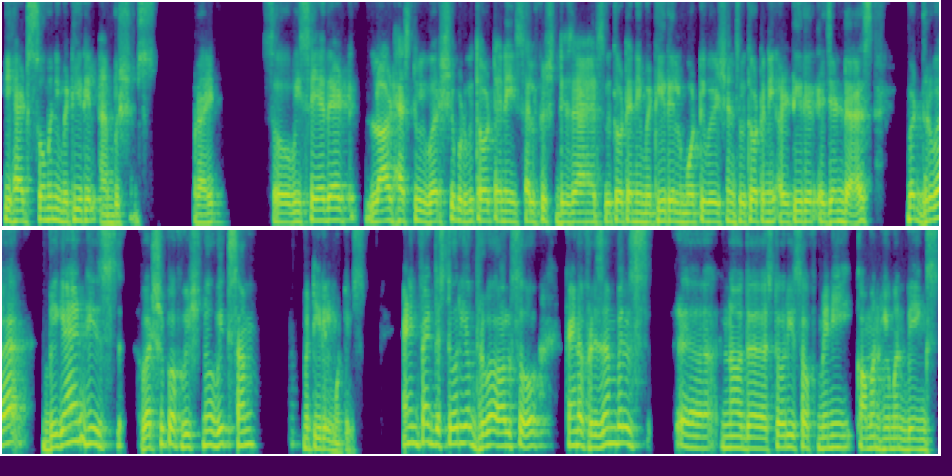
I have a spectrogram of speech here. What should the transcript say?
He had so many material ambitions, right? So we say that Lord has to be worshipped without any selfish desires, without any material motivations, without any ulterior agendas. But Dhruva began his worship of Vishnu with some material motives. And in fact, the story of Dhruva also kind of resembles uh, you know, the stories of many common human beings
